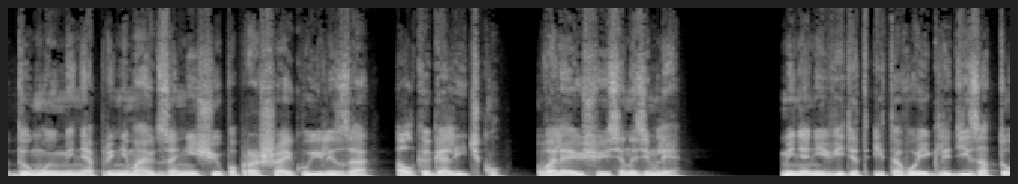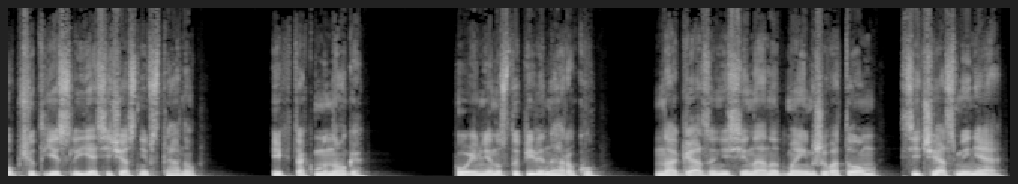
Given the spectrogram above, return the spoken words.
Думаю, меня принимают за нищую попрошайку или за алкоголичку, валяющуюся на земле. Меня не видят и того и гляди затопчут, если я сейчас не встану. Их так много. Ой, мне наступили на руку. Нога занесена над моим животом. Сейчас меня...»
